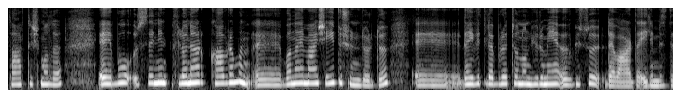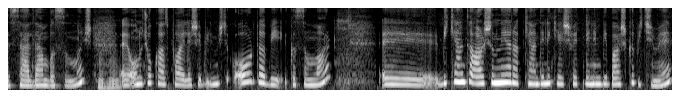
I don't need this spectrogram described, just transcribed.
tartışmalı. E, bu senin flöner kavramın e, bana hemen şeyi düşündürdü. E, David Le Breton'un yürümeye övgüsü de vardı elimizde selden basılmış. Hı hı. E, onu çok az paylaşabilmiştik. Orada bir kısım var e, bir kenti arşınlayarak kendini keşfetmenin bir başka biçimi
